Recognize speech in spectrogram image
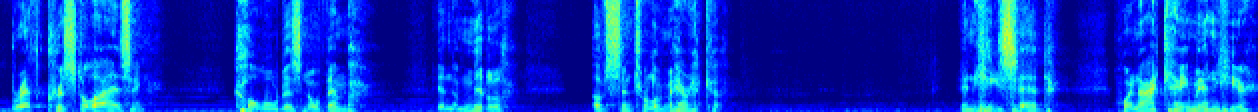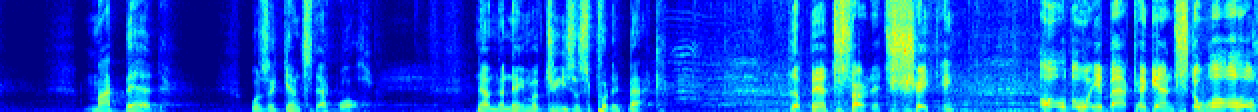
breath crystallizing, cold as November in the middle of Central America. And he said, When I came in here, my bed was against that wall. Now, in the name of Jesus, put it back the bed started shaking all the way back against the wall,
